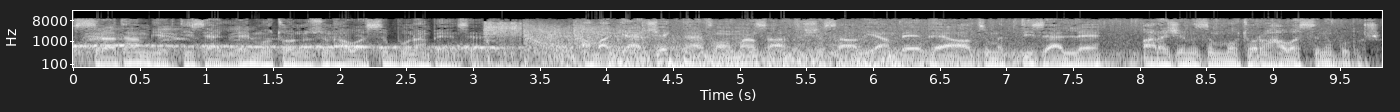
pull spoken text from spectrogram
Sıradan bir dizelle motorunuzun havası buna benzer. Ama gerçek performans artışı sağlayan BP Ultimate dizelle aracınızın motoru havasını bulur.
